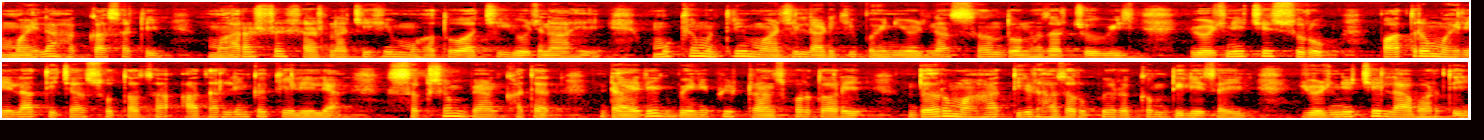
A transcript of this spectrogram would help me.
महिला हक्कासाठी महाराष्ट्र शासनाची ही महत्त्वाची योजना आहे. मुख्यमंत्री माझी लाडकी बहीण योजना सन दोन हजार चोवीस योजनेचे स्वरूप पात्र महिलेला तिच्या स्वतःचा आधार लिंक केलेल्या सक्षम बँक खात्यात डायरेक्ट बेनिफिट ट्रान्सफरद्वारे दरमहा दीड हजार रुपये रक्कम दिली जाईल. योजनेचे लाभार्थी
